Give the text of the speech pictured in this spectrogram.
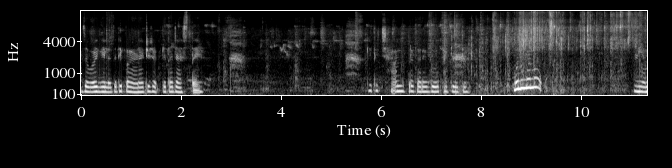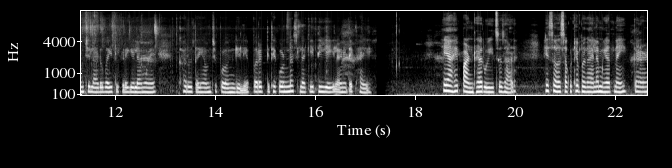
जवळ गेलं तर ती पळण्याची शक्यता जास्त आहे. किती छान प्रकारे गुळ खाती होती. म्हणू म्हणू आणि आमची लाडूबाई तिकडे गेल्यामुळे खारुताई आमची पळून गेली आहे परत तिथे कोण नसलं की ती येईल आणि ते खाईल. हे आहे पांढऱ्या रुईचं झाड. हे सहसा कुठे बघायला मिळत नाही. कारण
